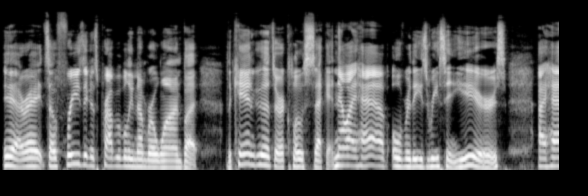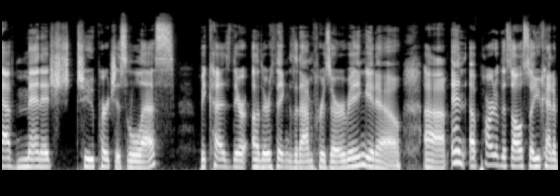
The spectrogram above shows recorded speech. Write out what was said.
Yeah, right. So freezing is probably number one, but the canned goods are a close second. Now I have over these recent years, I have managed to purchase less because there are other things that I'm preserving, you know. Um, and a part of this also, you kind of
